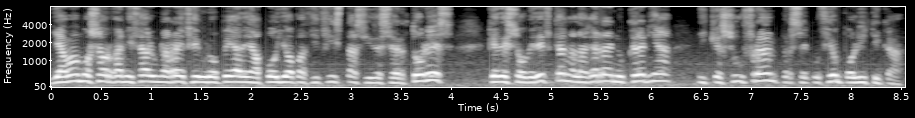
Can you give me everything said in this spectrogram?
Llamamos a organizar una red europea de apoyo a pacifistas y desertores que desobedezcan a la guerra en Ucrania y que sufran persecución política.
